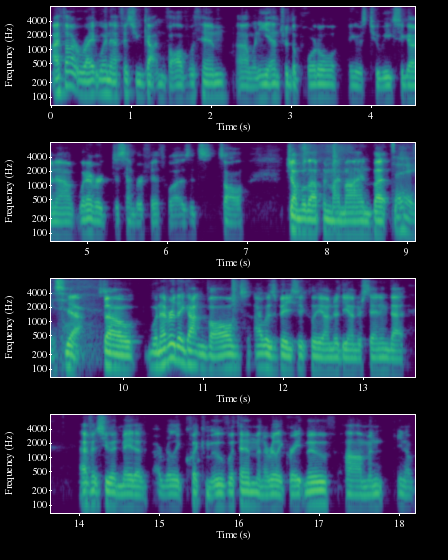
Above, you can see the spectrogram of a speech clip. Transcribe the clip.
I thought right when FSU got involved with him, uh, when he entered the portal, I think it was two weeks ago now, whatever December 5th was, it's, it's all jumbled up in my mind. But Days. yeah, so whenever they got involved, I was basically under the understanding that FSU had made a, a really quick move with him and a really great move. Um, and, you know,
